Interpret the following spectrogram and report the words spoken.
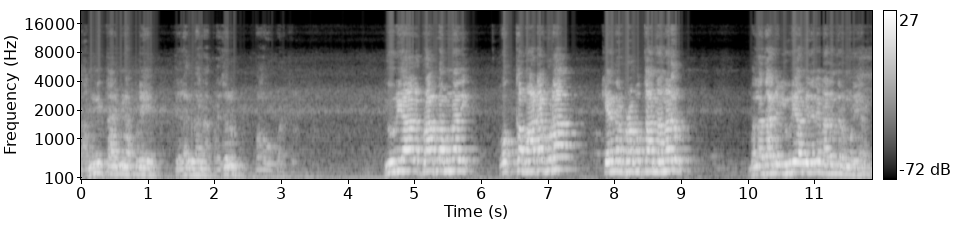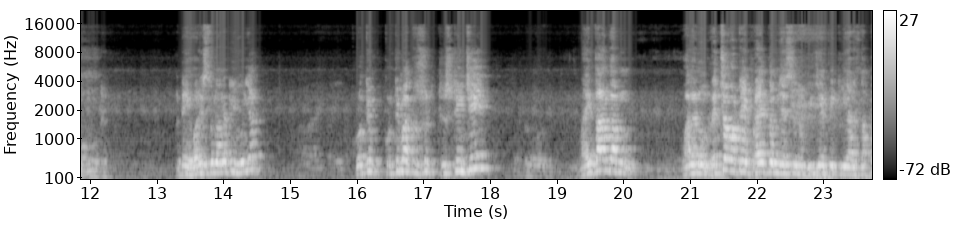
తన్ని తరిమినప్పుడే తెలంగాణ ప్రజలు బాగుపడతారు. యూరియాల ప్రాబ్లం ఉన్నది. ఒక్క మాట కూడా కేంద్ర ప్రభుత్వాన్ని అన్నారు మళ్ళీ దాని యూరియా మీదనే నరేంద్ర మోడీ గారు బొమ్మ ఉంటుంది అంటే ఎవరిస్తున్నారంటే యూరియా? కృతి కృత్రిమ సృష్టించి రైతాంగం వాళ్ళను రెచ్చగొట్టే ప్రయత్నం చేసిండ్రు బీజేపీ టీఆర్ఎస్ తప్ప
